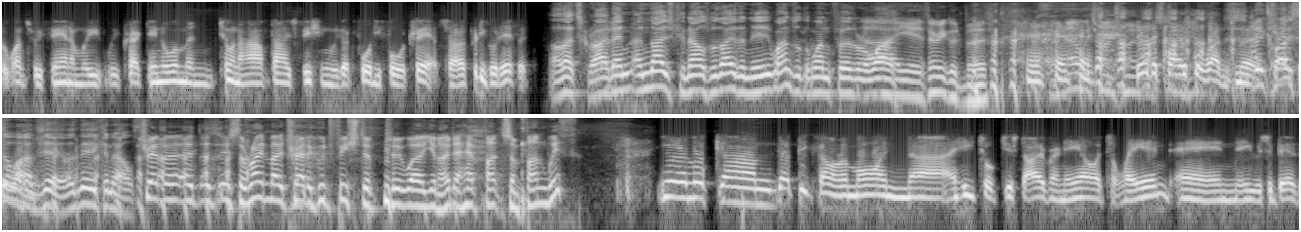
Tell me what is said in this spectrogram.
But once we found them, we, we cracked into them, and two and a half days fishing, we got 44 trout. So a pretty good effort. Oh, that's great. And and those canals were they the near ones or the one further Ah, away? yeah, very good, Merv. I know which one's They're the closer ones, Merv. The closer ones, yeah, the near canals. Trevor, uh, uh, is the rainbow trout a good fish to, to uh, you know, to have fun, some fun with? Yeah, look, um, that big fella of mine, uh, he took just over an hour to land, and he was about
